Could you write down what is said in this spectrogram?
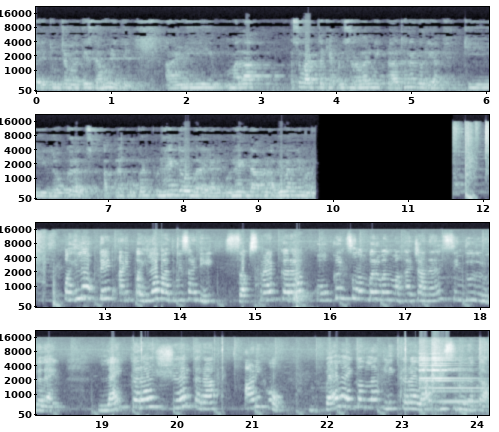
तरी तुमच्या मदतीस धावून येतील. आणि मला असं वाटतं की आपण सर्वांनी प्रार्थना करूया की लवकरच आपला कोकण पुन्हा एकदा उभं राहील आणि पुन्हा एकदा आपण अभिमानाने म्हणू. पहिला अपडेट आणि पहिल्या बातमीसाठी सबस्क्राईब करा कोकणचं नंबर वन महा चॅनल सिंधुदुर्ग लाईव्ह लाईक करा शेअर करा आणि हो बेल आयकॉनला क्लिक करायला विसरू नका.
